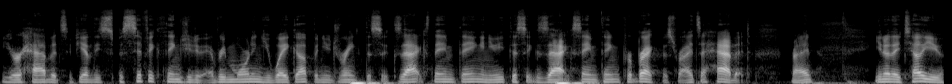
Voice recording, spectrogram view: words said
your habits if you have these specific things you do every morning you wake up and you drink this exact same thing and you eat this exact same thing for breakfast right? It's a habit right? You know they tell you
